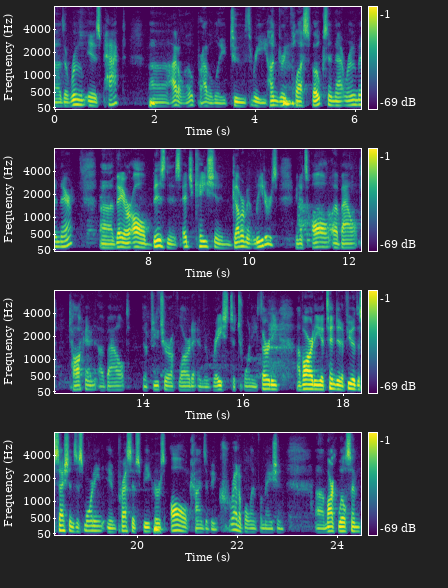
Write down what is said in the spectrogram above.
Uh, the room is packed. Uh, I don't know, probably two, three hundred plus folks in that room in there. Uh, they are all business, education, government leaders, and it's all about talking about the future of Florida and the race to 2030. I've already attended a few of the sessions this morning. Impressive speakers, all kinds of incredible information. Uh, Mark Wilson,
